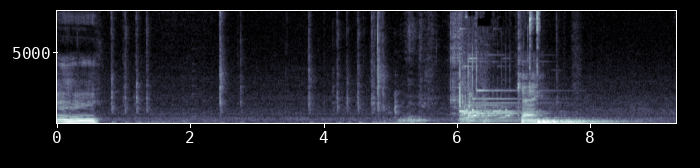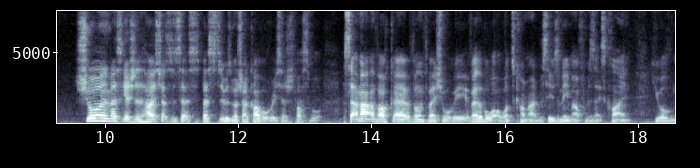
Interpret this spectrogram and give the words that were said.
Hmm. Okay. Sure, investigation has the highest chance of success. It's best to do as much archival research as possible. A set amount of archival information will be available once Conrad receives an email from his next client. You will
